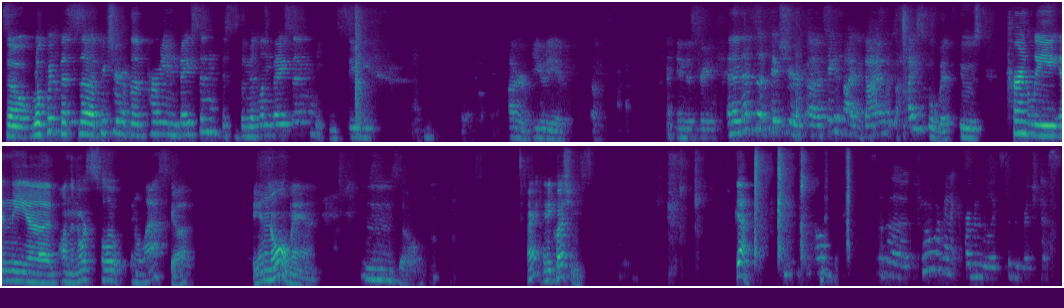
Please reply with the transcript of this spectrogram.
so real quick, this is a picture of the Permian Basin. This is the Midland Basin. You can see utter beauty of industry. And then that's a picture uh, taken by a guy I went to high school with who's currently in the uh, on the North Slope in Alaska, being an oil man. Mm. So, all right, any questions? Yeah. Um, so the total organic carbon relates to the richness.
